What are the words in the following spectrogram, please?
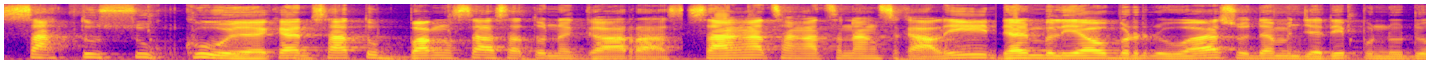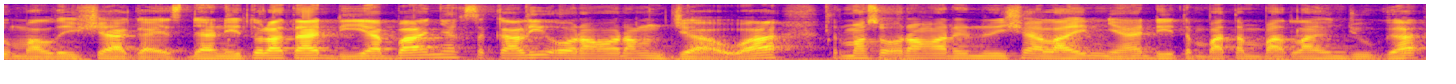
satu suku ya kan? Satu bangsa satu negara. Sangat sangat senang sekali. Dan beliau berdua sudah menjadi penduduk Malaysia guys. Guys dan itulah tadi ya banyak sekali orang-orang Jawa termasuk orang-orang Indonesia lainnya di tempat-tempat lain juga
